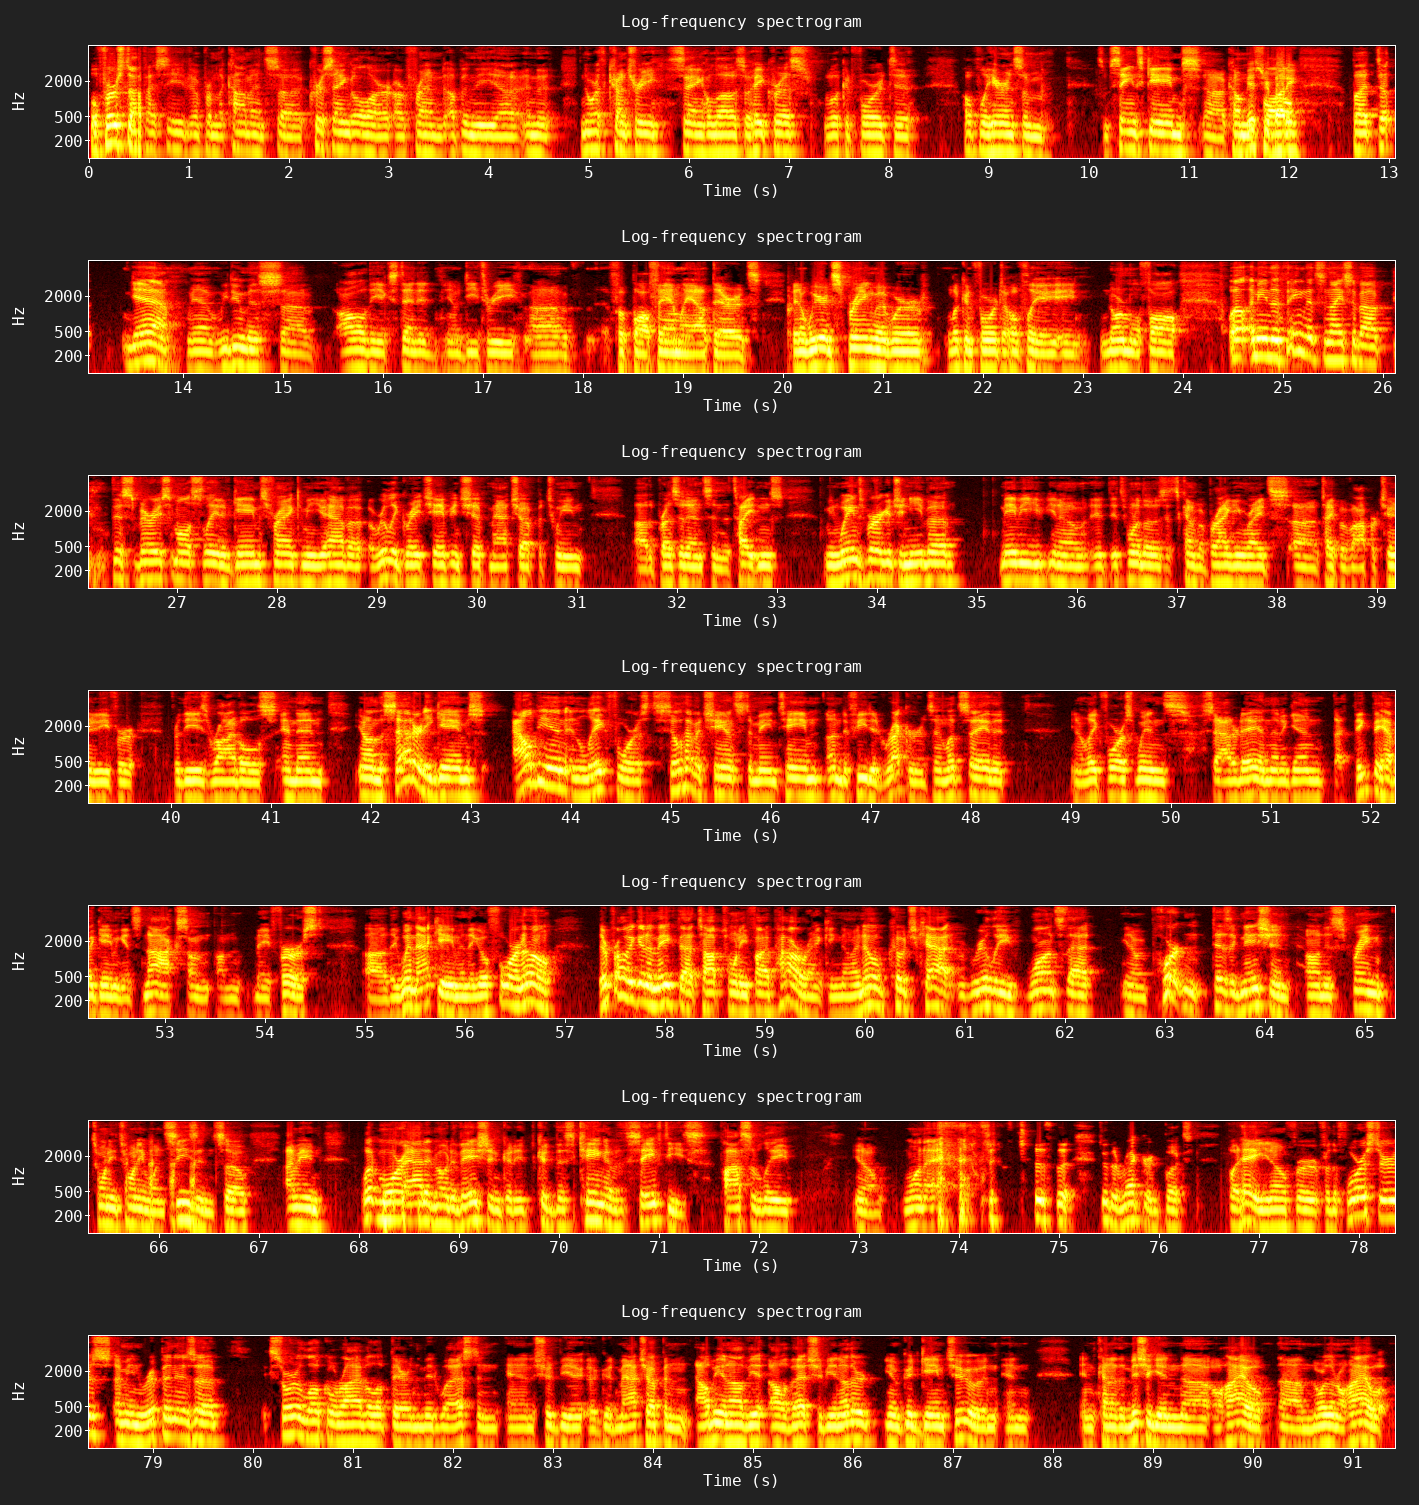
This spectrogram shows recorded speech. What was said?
Well, first off, I see from the comments, uh, Chris Engel, our, our friend up in the uh, in the North Country, saying hello. So, hey, Chris, we're looking forward to hopefully hearing some some Saints games uh, come Miss this fall. Buddy. But yeah, yeah, we do miss uh, all the extended you know D three uh, football family out there. It's been a weird spring, but we're looking forward to hopefully a, a normal fall. Well, I mean, the thing that's nice about this very small slate of games, Frank, I mean, you have a, a really great championship matchup between uh, the Presidents and the Titans. I mean, Waynesburg at Geneva, maybe you know it, it's one of those. It's kind of a bragging rights uh, type of opportunity for for these rivals. And then you know on the Saturday games, Albion and Lake Forest still have a chance to maintain undefeated records. And let's say that you know Lake Forest wins Saturday, and then again, I think they have a game against Knox on on May first. Uh, they win that game and they go four and zero. Oh, they're probably going to make that top 25 power ranking. Now, I know Coach Cat really wants that you know important designation on his spring 2021 season. So, I mean, what more added motivation could it, could this king of safeties possibly, you know, want to add to the to the record books? But hey, you know, for for the Foresters, I mean, Ripon is a sort of local rival up there in the Midwest, and and should be a, a good matchup. And Albion Olivet should be another you know good game too, and and and kind of the Michigan, uh, Ohio, um, Northern Ohio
